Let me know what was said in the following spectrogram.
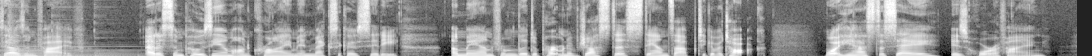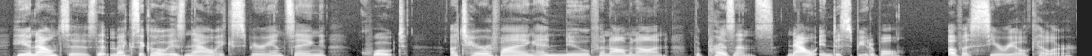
2005. At a symposium on crime in Mexico City, a man from the Department of Justice stands up to give a talk. What he has to say is horrifying. He announces that Mexico is now experiencing, quote, a terrifying and new phenomenon, the presence, now indisputable, of a serial killer.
